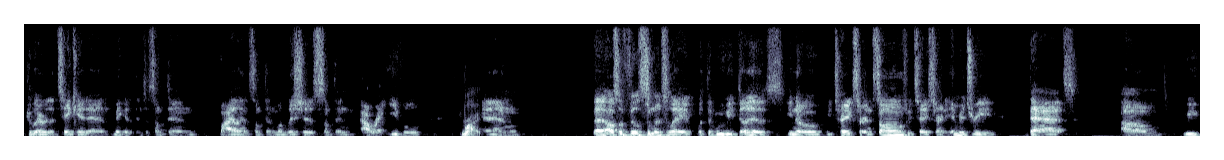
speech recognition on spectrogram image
people are able to take it and make it into something violent something malicious something outright evil. Right. And that also feels similar to like what the movie does you know we take certain songs we take certain imagery that um, we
